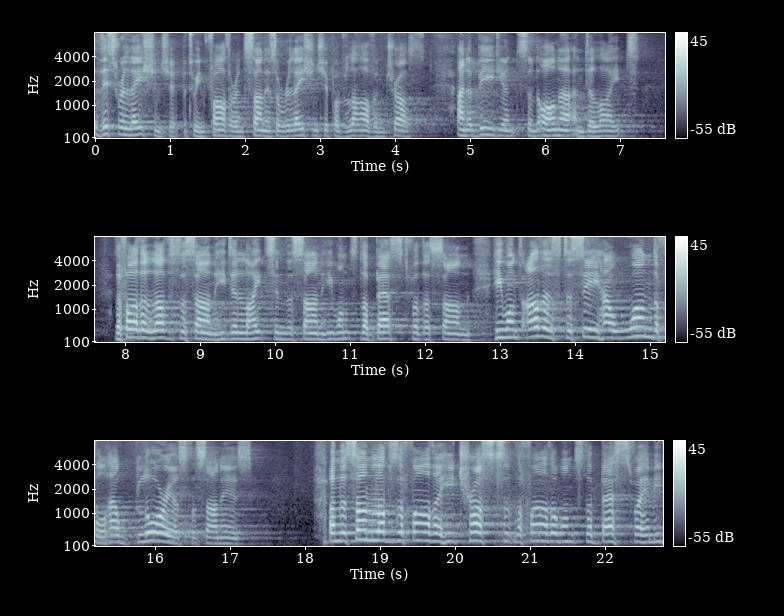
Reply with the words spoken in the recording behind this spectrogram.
this relationship between Father and Son is a relationship of love and trust and obedience and honor and delight. The Father loves the Son. He delights in the Son. He wants the best for the Son. He wants others to see how wonderful, how glorious the Son is. And the Son loves the Father. He trusts that the Father wants the best for him. He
